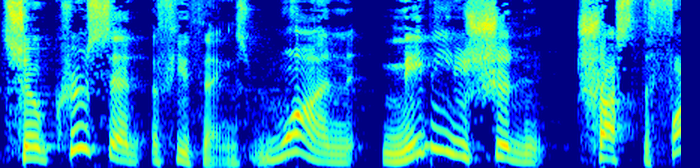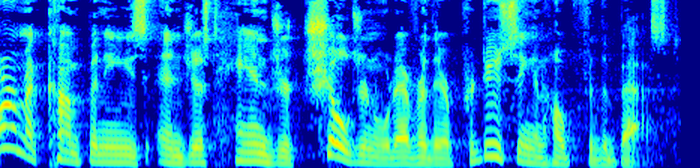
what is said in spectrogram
So Cruise said a few things. One, maybe you shouldn't trust the pharma companies and just hand your children whatever they're producing and hope for the best.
